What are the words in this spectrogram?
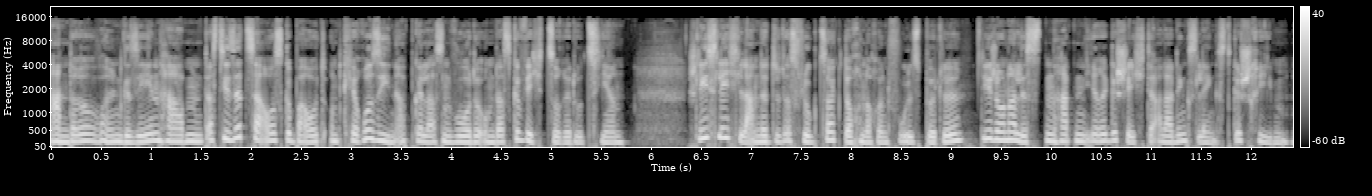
Andere wollen gesehen haben, dass die Sitze ausgebaut und Kerosin abgelassen wurde, um das Gewicht zu reduzieren. Schließlich landete das Flugzeug doch noch in Fuhlsbüttel, die Journalisten hatten ihre Geschichte allerdings längst geschrieben.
